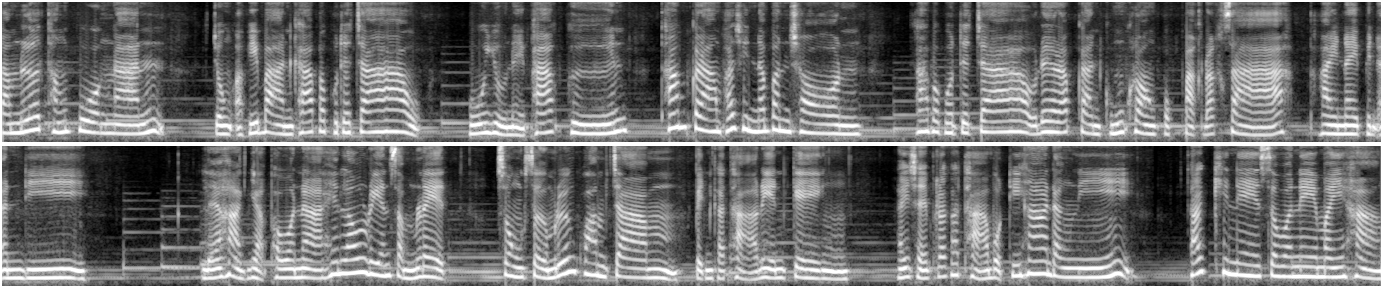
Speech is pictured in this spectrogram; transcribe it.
ล้ำเลิศทั้งปวงนั้น จงอภิบาลข้าพระพุทธเจ้า ผู้อยู่ในภาคพื้น ท่ามกลางพระชินบัญชร ข้าพระพุทธเจ้าได้รับการคุ้มครองปกปักรักษา ภายในเป็นอันดี และหากอยากภาวนาให้เล่าเรียนสำเร็จ ส่งเสริมเรื่องความจำเป็นคาถาเรียนเก่ง ให้ใช้พระคาถาบทที่ 5 ดังนี้ ทักคิเนสวเนไมหัง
